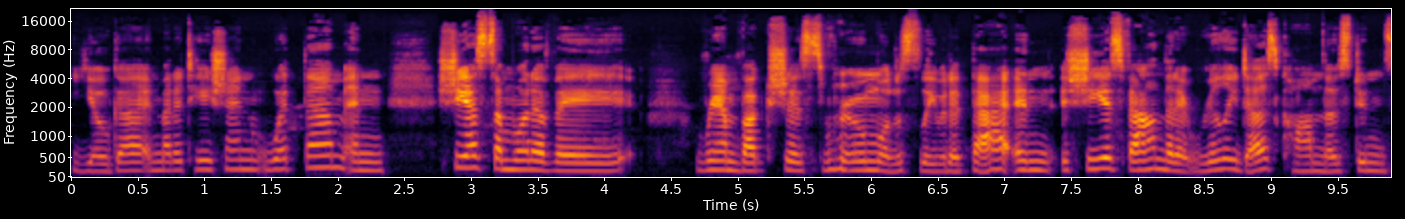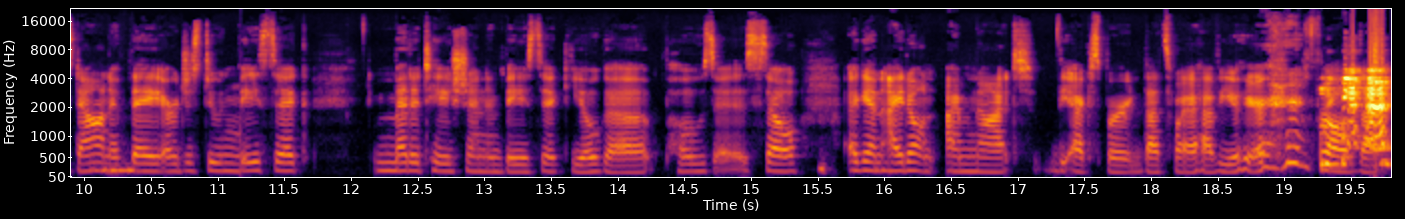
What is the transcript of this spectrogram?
yoga and meditation with them and she has somewhat of a rambunctious room we'll just leave it at that and she has found that it really does calm those students down mm-hmm. if they are just doing basic meditation and basic yoga poses. So again, mm-hmm. I don't I'm not the expert. That's why I have you here for all of that.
